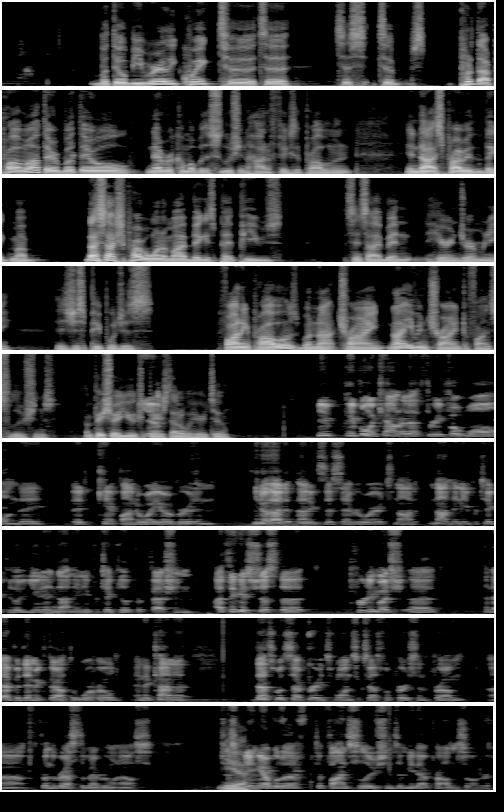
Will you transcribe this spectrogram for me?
but they'll be really quick to to to to put that problem out there, but they'll never come up with a solution how to fix the problem, and, and that's probably like my that's actually probably one of my biggest pet peeves since I've been here in Germany is just people just finding problems but not trying, not even trying to find solutions. I'm pretty sure you experienced that over here too. People encounter that three foot wall and they, they can't find a way over it, and you know that that exists everywhere. It's not not in any particular unit, not in any particular profession. I think it's just a pretty much uh, an epidemic throughout the world, and it kind of that's what separates one successful person from uh, from the rest of everyone else. Just yeah. being able to to find solutions and be that problem solver.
